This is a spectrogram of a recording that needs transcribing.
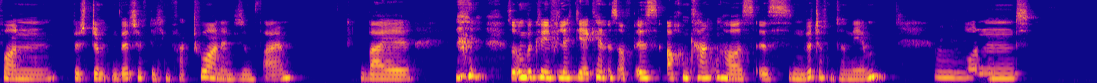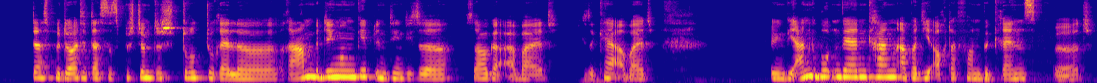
von bestimmten wirtschaftlichen Faktoren in diesem Fall, weil so unbequem vielleicht die Erkenntnis oft ist, auch ein Krankenhaus ist ein Wirtschaftsunternehmen. Mhm. Und das bedeutet, dass es bestimmte strukturelle Rahmenbedingungen gibt, in denen diese Sorgearbeit, diese Care-Arbeit irgendwie angeboten werden kann, aber die auch davon begrenzt wird.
